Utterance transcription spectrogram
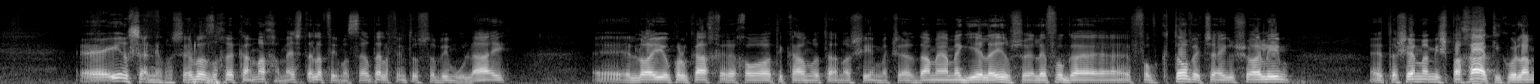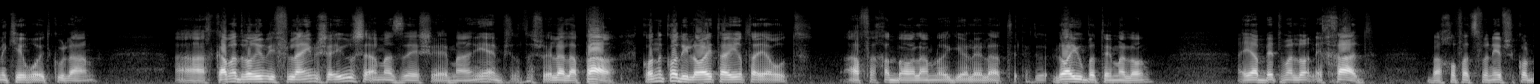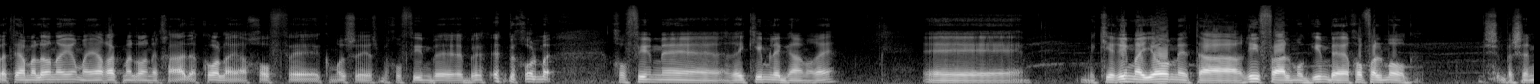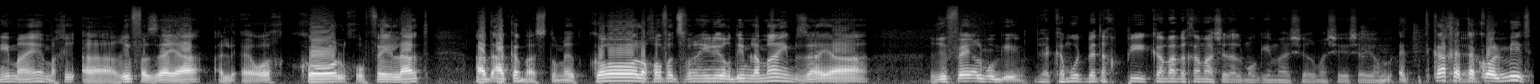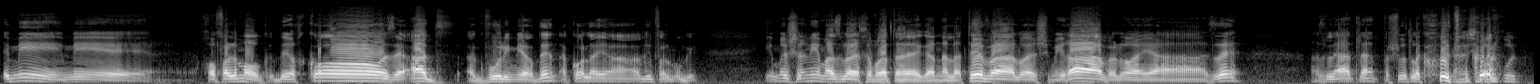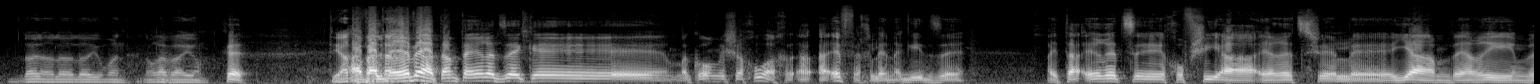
אה, עיר שאני חושב, לא זוכר כמה, חמשת אלפים, עשרת אלפים תושבים אולי. אה, לא היו כל כך רחובות, הכרנו את האנשים. כשאדם היה מגיע לעיר, שואל איפה, איפה כתובת, שהיו שואלים את השם המשפחה, כי כולם הכירו את כולם. כמה דברים נפלאים שהיו שם זה שמעניין, אתה שואל על הפער. קודם כל, היא לא הייתה עיר תיירות. אף אחד בעולם לא הגיע לאילת. לא היו בתי מלון. היה בית מלון אחד בחוף הצפוני, איפה שכל בתי המלון היום, היה רק מלון אחד, הכל היה חוף אה, כמו שיש בחופים, בכל חופים אה, ריקים לגמרי. אה, מכירים היום את הריף האלמוגים בחוף אלמוג. בשנים ההם, הריף הזה היה לאורך כל חופי אילת עד עקבה, זאת אומרת, כל החוף הצפוני היינו יורדים למים, זה היה ריפי אלמוגים. והכמות בטח פי כמה וכמה של אלמוגים מאשר מה שיש היום. תיקח את הכל מחוף אלמוג, דרך כל זה עד הגבול עם ירדן, הכל היה ריף אלמוגים. עם השנים, אז לא היה חברת הגנה לטבע, לא היה שמירה ולא היה זה, אז לאט לאט פשוט לקחו את הכל. לא, לא, לא, לא יאומן, נורא ואיום. כן. אבל מעבר, אתה מתאר את זה כמקום שכוח. ההפך, נגיד, זה הייתה ארץ אה, חופשייה, ארץ של אה, ים והרים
